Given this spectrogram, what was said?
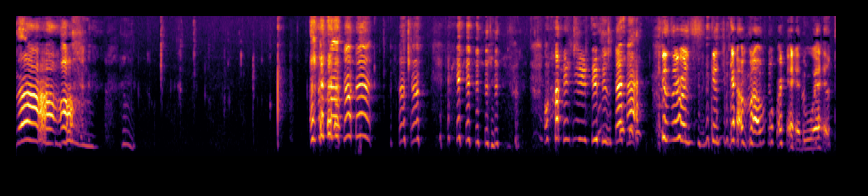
Ah! Why did you do that? Because there was, because she got forehead wet.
